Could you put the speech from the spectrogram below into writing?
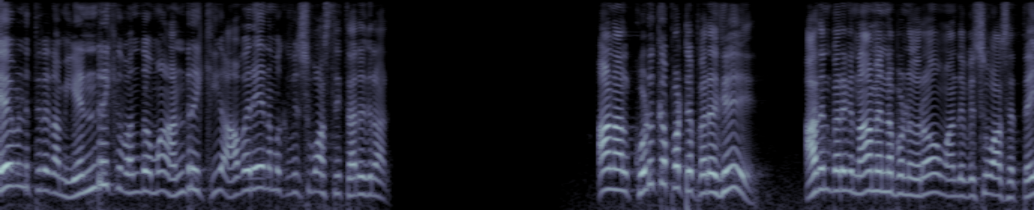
தேவனத்தில் நாம் என்றைக்கு வந்தோமோ அன்றைக்கு அவரே நமக்கு விசுவாசத்தை தருகிறார். ஆனால் கொடுக்கப்பட்ட பிறகு அதன் பிறகு நாம் என்ன பண்ணுகிறோம்? அந்த விசுவாசத்தை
